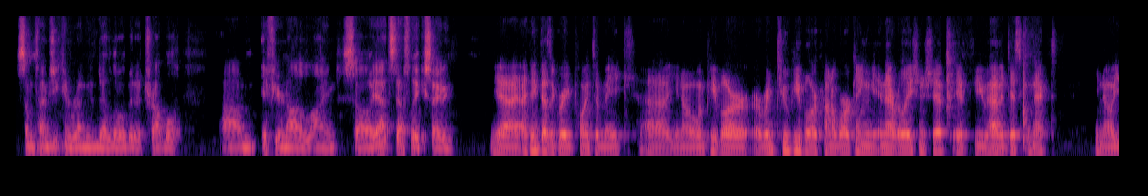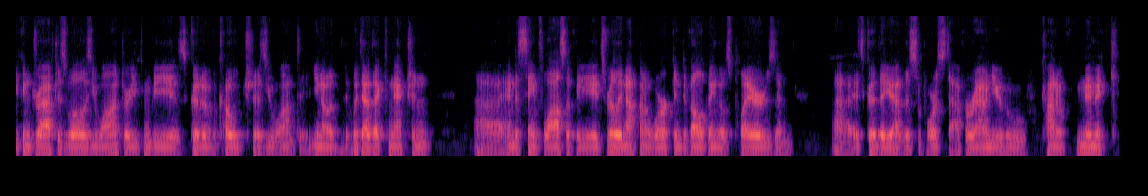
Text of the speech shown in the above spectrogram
sometimes you can run into a little bit of trouble um, if you're not aligned. So yeah it's definitely exciting. Yeah i think that's a great point to make. Uh, you know when people are or when two people are kind of working in that relationship if you have a disconnect you know you can draft as well as you want or you can be as good of a coach as you want you know without that connection uh, and the same philosophy, it's really not going to work in developing those players. And uh, it's good that you have the support staff around you who kind of mimic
